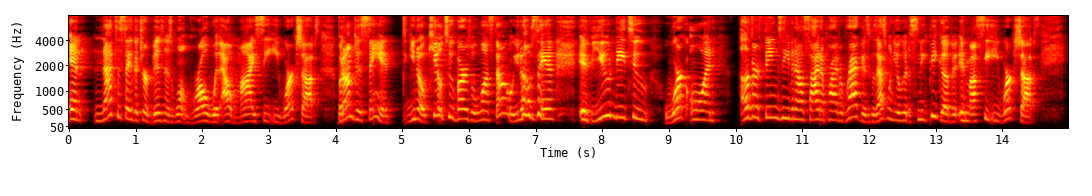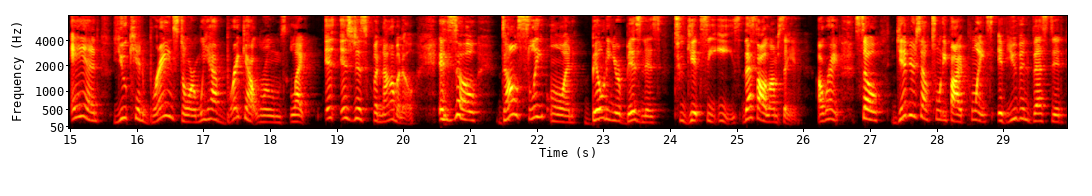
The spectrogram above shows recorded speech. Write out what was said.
And not to say that your business won't grow without my CE workshops, but I'm just saying, you know, kill two birds with one stone. You know what I'm saying? If you need to work on other things even outside of private practice, because that's when you'll get a sneak peek of it in my CE workshops and you can brainstorm. We have breakout rooms like it, it's just phenomenal. And so don't sleep on building your business to get CEs. That's all I'm saying. All right. So give yourself 25 points if you've invested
